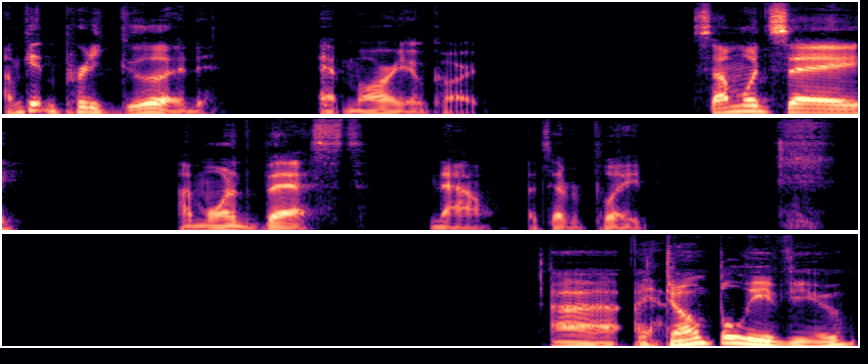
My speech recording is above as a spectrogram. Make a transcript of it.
I'm getting pretty good at Mario Kart. Some would say I'm one of the best now that's ever played. Uh, I don't believe you.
